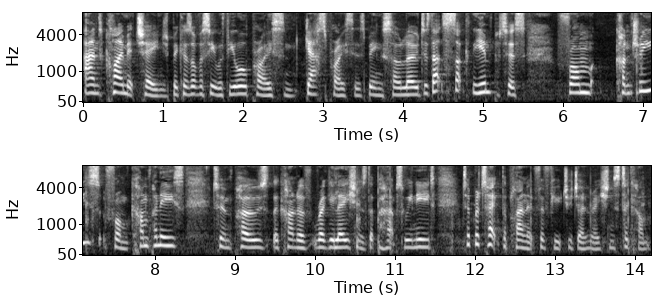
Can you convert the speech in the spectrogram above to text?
And climate change, because obviously with the oil price and gas prices being so low, does that suck the impetus from countries, from companies, to impose the kind of regulations that perhaps we need to protect the planet for future generations to come?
